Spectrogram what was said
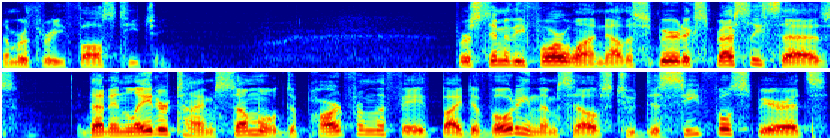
Number three, false teaching. 1 Timothy 4 1. Now the Spirit expressly says that in later times some will depart from the faith by devoting themselves to deceitful spirits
